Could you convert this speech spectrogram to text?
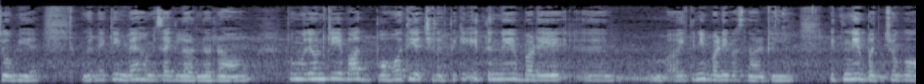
जो भी है। कहते हैं कि मैं हमेशा एक लर्नर रहा हूँ। तो मुझे उनकी ये बात बहुत ही अच्छी लगती है कि इतने बड़े इतनी बड़ी पर्सनालिटी है, इतने बच्चों को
